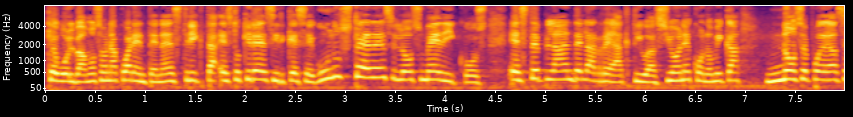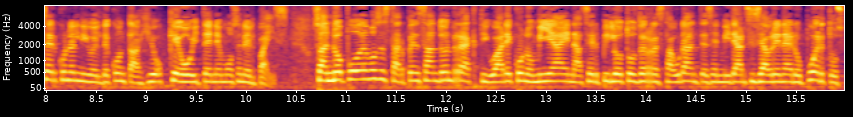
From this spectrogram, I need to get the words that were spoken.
que volvamos a una cuarentena estricta. Esto quiere decir que, según ustedes, los médicos, este plan de la reactivación económica no se puede hacer con el nivel de contagio que hoy tenemos en el país. O sea, no podemos estar pensando en reactivar economía, en hacer pilotos de restaurantes, en mirar si se abren aeropuertos,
